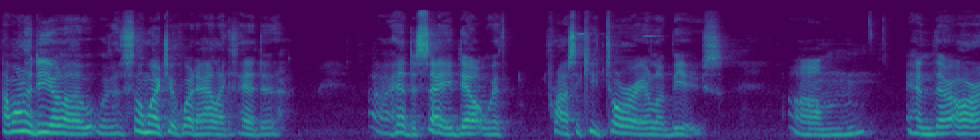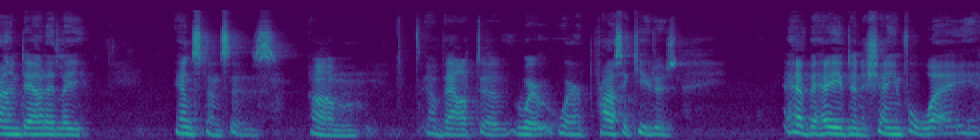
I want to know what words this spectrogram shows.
I want to deal uh, with so much of what Alex had to I had to say, dealt with prosecutorial abuse. Um, and there are undoubtedly instances um, about uh, where, where prosecutors have behaved in a shameful way,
